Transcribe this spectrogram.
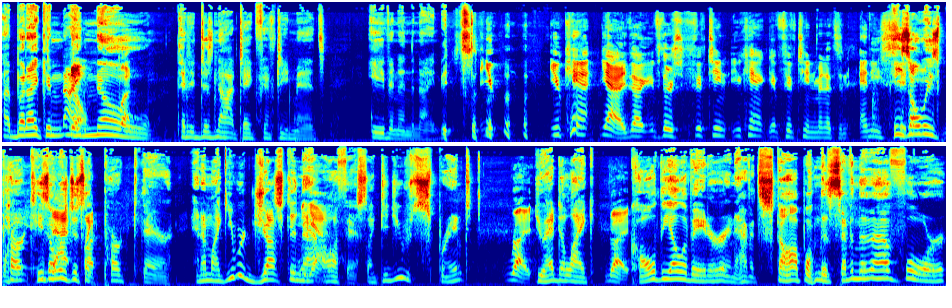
Uh, but I can I No, know that it does not take 15 minutes, even in the 90s. you, you can't. Yeah, if there's 15, you can't get 15 minutes in any. City. He's always parked. He's always just like parked there, and I'm like, you were just in that Yeah. office. Like, did you sprint? Right. You had to like Right. call the elevator and have it stop on the seventh and a half floor.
